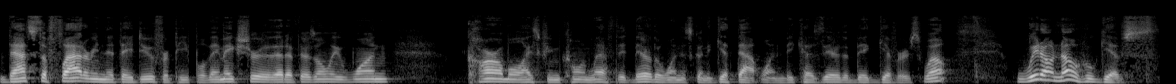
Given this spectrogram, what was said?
That's the flattering that they do for people. They make sure that if there's only one caramel ice cream cone left, that they're the one that's going to get that one because they're the big givers. Well, we don't know who gives.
